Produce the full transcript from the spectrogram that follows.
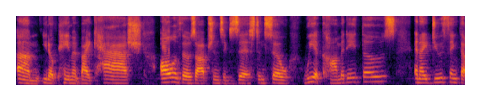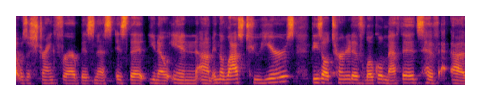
um, you know, payment by cash, all of those options exist. And so we accommodate those. And i do think that was a strength for our business is that you know in um, in the last two years these alternative local methods have uh,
